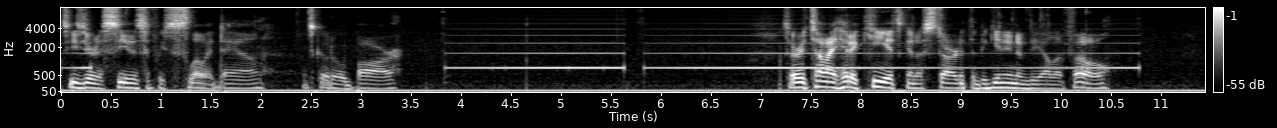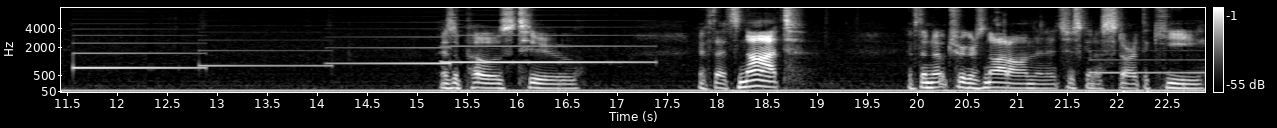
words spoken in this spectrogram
It's easier to see this if we slow it down. Let's go to a bar. So every time I hit a key, it's going to start at the beginning of the LFO. As opposed to, if that's not if the note trigger is not on, then it's just going to start the key.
